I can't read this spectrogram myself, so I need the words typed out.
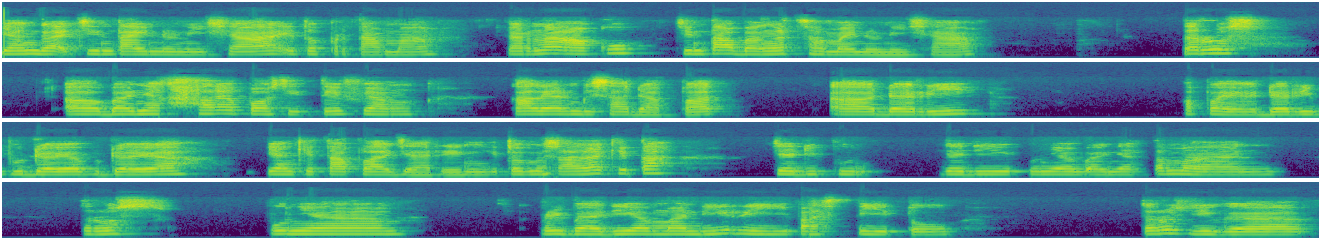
yang nggak cinta Indonesia itu pertama karena aku cinta banget sama Indonesia Terus uh, banyak hal yang positif yang kalian bisa dapat uh, dari apa ya dari budaya-budaya yang kita pelajarin gitu. Misalnya kita jadi pu jadi punya banyak teman, terus punya pribadi yang mandiri pasti itu. Terus juga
